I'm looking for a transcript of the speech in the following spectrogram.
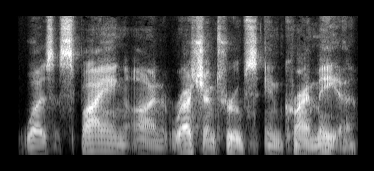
was spying on Russian troops in Crimea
